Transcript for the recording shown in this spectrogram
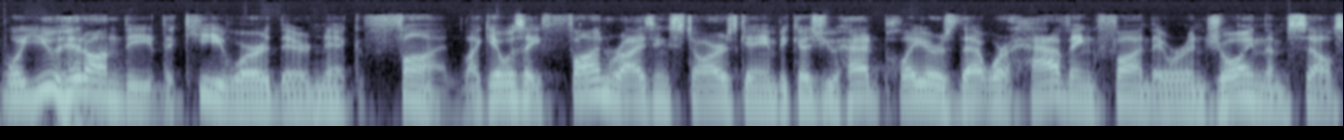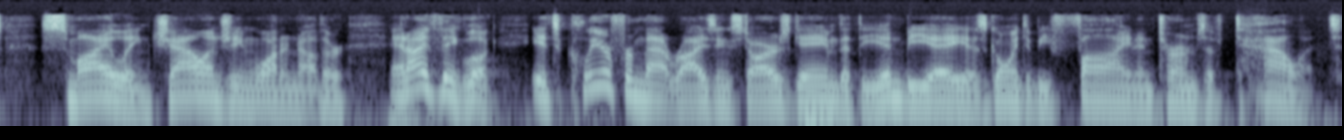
Well, you hit on the the key word there, Nick. Fun. Like it was a fun Rising Stars game because you had players that were having fun. They were enjoying themselves, smiling, challenging one another. And I think, look, it's clear from that Rising Stars game that the NBA is going to be fine in terms of talent.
